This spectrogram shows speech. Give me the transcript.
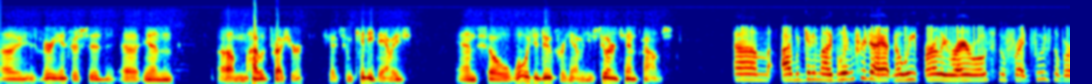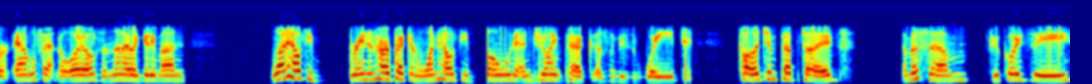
uh, is very interested uh, in um, high blood pressure. He had some kidney damage. And so, what would you do for him? He's 210 pounds. Um, I would get him on a gluten-free diet, no wheat, barley, rye, oats, no fried foods, no burnt animal fat, no oils, and then I would get him on one healthy brain and heart pack and one healthy bone and joint pack because of his weight, collagen peptides, MSM, Fucoid Z,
